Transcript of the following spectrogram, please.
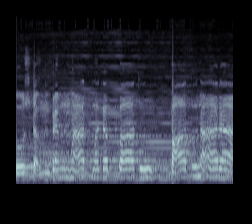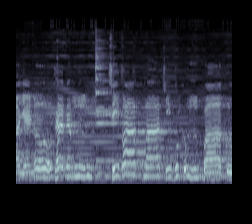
ओष्टं ब्रह्मात्मकः पातु पातु नारायणोधरं शिवात्मा चिबुकुं पातु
